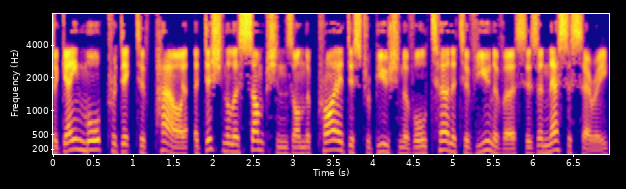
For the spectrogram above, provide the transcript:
To gain more predictive power, additional assumptions on the prior distribution of alternative universes are necessary.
